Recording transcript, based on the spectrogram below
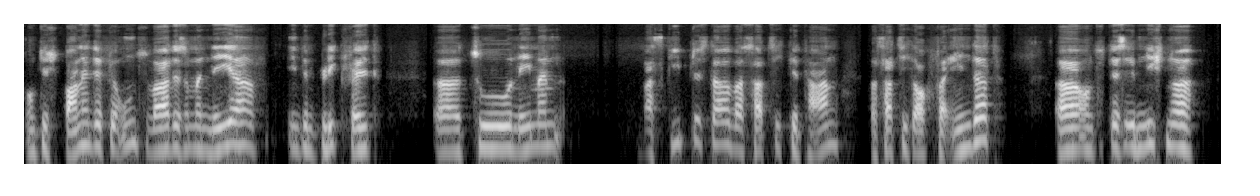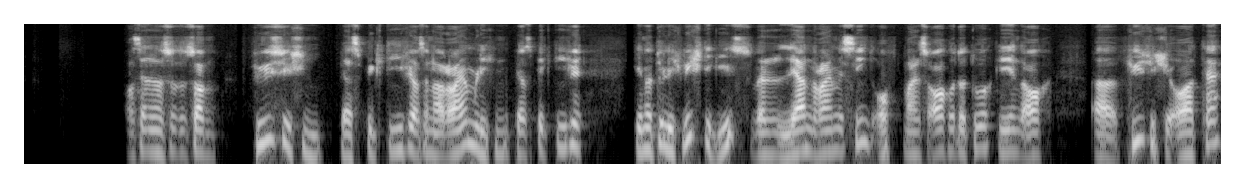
und das Spannende für uns war, das einmal näher in den Blickfeld äh, zu nehmen, was gibt es da, was hat sich getan, was hat sich auch verändert äh, und das eben nicht nur aus einer sozusagen physischen Perspektive, aus einer räumlichen Perspektive, die natürlich wichtig ist, weil Lernräume sind oftmals auch oder durchgehend auch äh, physische Orte,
